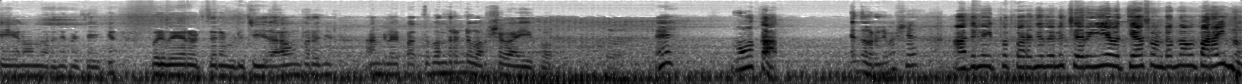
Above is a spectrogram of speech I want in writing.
ചെയ്യണമെന്ന് പറഞ്ഞപ്പോഴത്തേക്ക് ഒരു വേറൊരുത്തനെ വിളിച്ച് അവൻ പറഞ്ഞു അങ്കിളെ പത്ത് പന്ത്രണ്ട് വർഷമായി ഇപ്പോൾ നോക്കാം എന്ന് പറഞ്ഞു. പക്ഷെ അതിൽ ഇപ്പൊ പറഞ്ഞതിൽ ചെറിയ വ്യത്യാസം ഉണ്ടെന്ന് അവൻ പറയുന്നു.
